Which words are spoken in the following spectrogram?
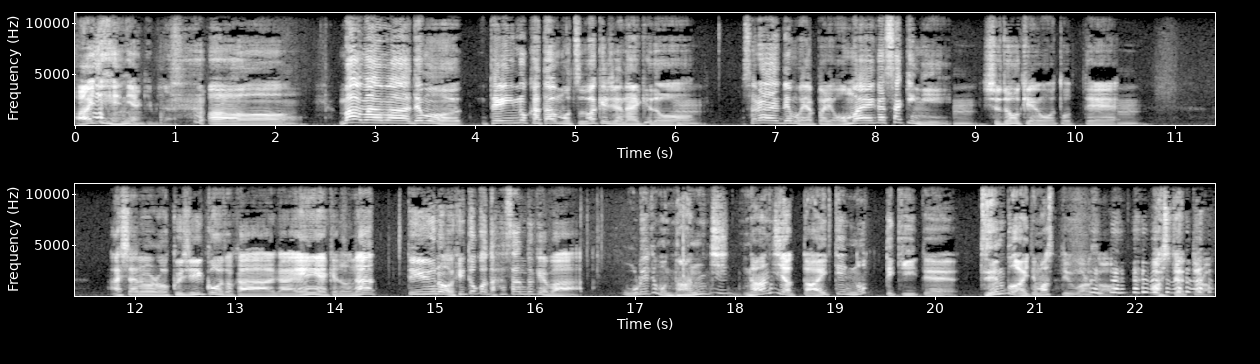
空いてへんねやんけ、みたいな。ああ、うんまあまあまあ、でも、店員の肩を持つわけじゃないけど、うんそれはでもやっぱりお前が先にうん主導権を取って、うん。明日の6時以降とかがええんやけどなっていうのを一言挟んどけば、俺でも何時、何時やったら空いてんのって聞いて、全部空いてますって言うからさ、明日やったら。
